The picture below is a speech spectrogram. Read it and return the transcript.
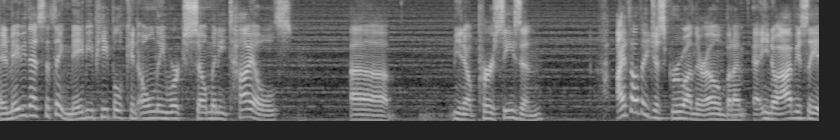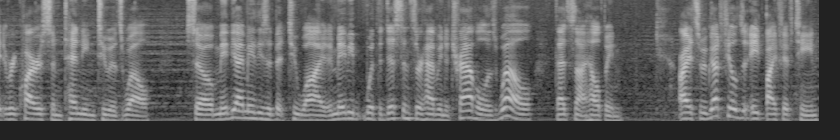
And maybe that's the thing. Maybe people can only work so many tiles, uh, you know, per season. I thought they just grew on their own, but I'm, you know, obviously it requires some tending to as well. So maybe I made these a bit too wide, and maybe with the distance they're having to travel as well, that's not helping. Alright, so we've got fields at 8 by 15.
